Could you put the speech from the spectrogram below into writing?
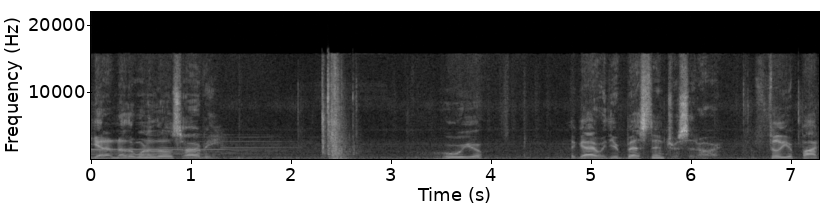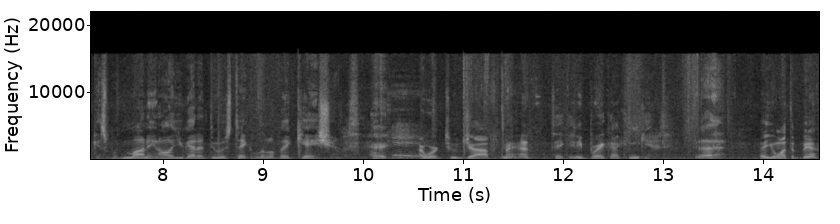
You got another one of those, Harvey? Who are you? The guy with your best interests at heart. Fill your pockets with money, and all you gotta do is take a little vacation. Hey, Okay. I work two jobs, man. Take any break I can get. Good. Hey, you want the beer?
